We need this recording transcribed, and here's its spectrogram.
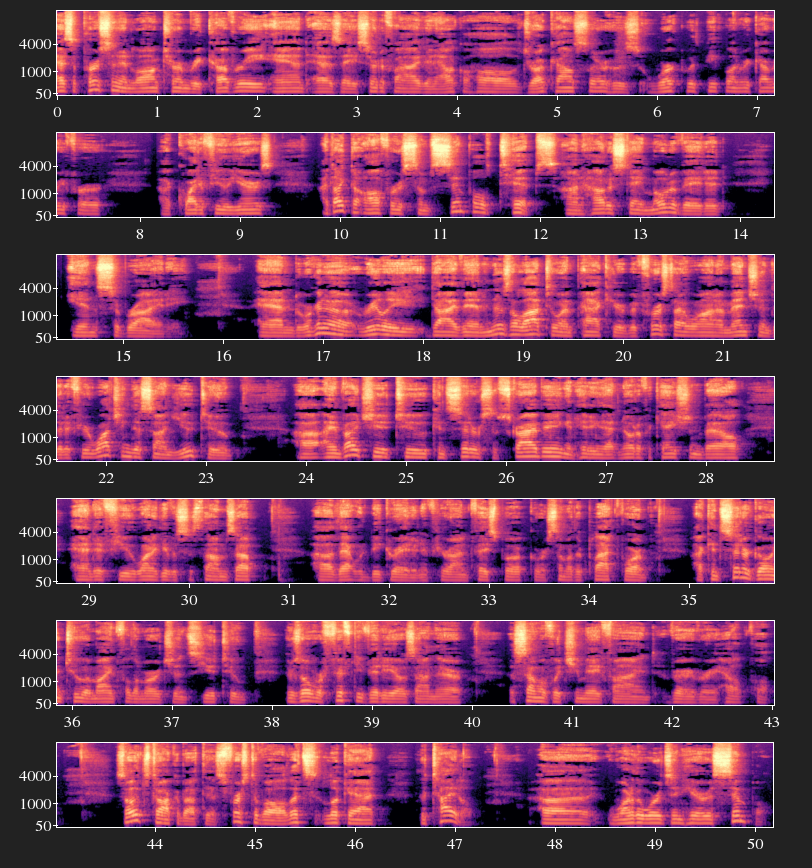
As a person in long term recovery and as a certified and alcohol drug counselor who's worked with people in recovery for uh, quite a few years, I'd like to offer some simple tips on how to stay motivated in sobriety. And we're going to really dive in. And there's a lot to unpack here, but first I want to mention that if you're watching this on YouTube, uh, I invite you to consider subscribing and hitting that notification bell. And if you want to give us a thumbs up, uh, that would be great. And if you're on Facebook or some other platform, uh, consider going to a Mindful Emergence YouTube. There's over 50 videos on there, some of which you may find very, very helpful. So let's talk about this. First of all, let's look at the title. Uh, one of the words in here is simple.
